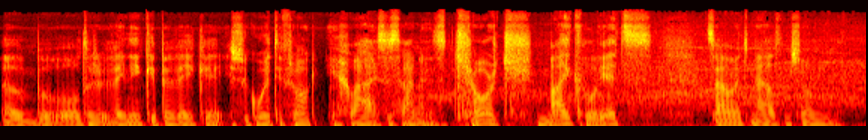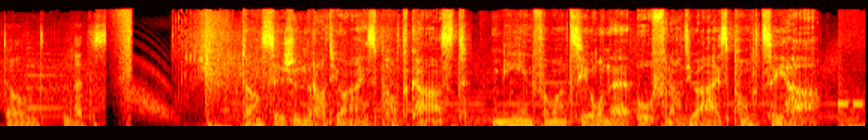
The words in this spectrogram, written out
äh, oder weniger bewegen? Ist eine gute Frage. Ich weiß es auch nicht. George Michael jetzt zusammen mit Melton John. Don't let us. Das ist ein Radio 1 Podcast. Mehr Informationen auf radio1.ch.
